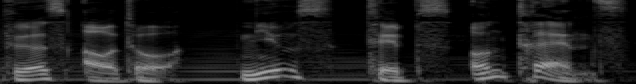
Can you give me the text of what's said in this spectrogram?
fürs Auto. News, Tipps und Trends.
